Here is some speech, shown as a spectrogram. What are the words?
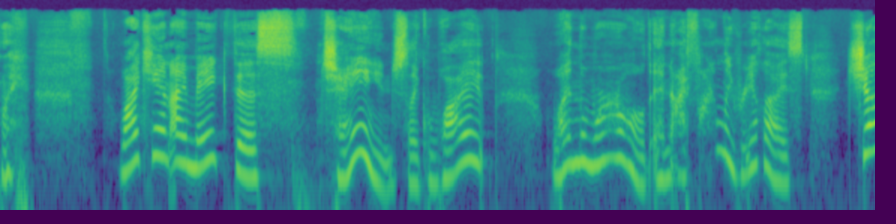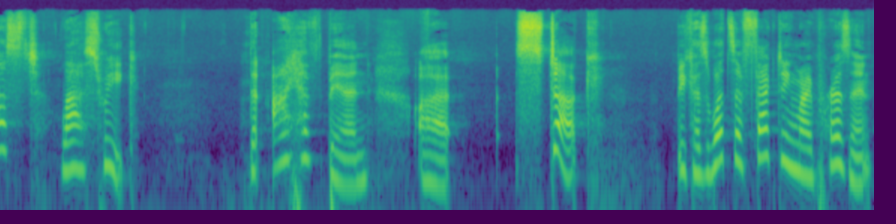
Like, why can't I make this change? Like, why, why in the world? And I finally realized just last week that I have been uh, stuck because what's affecting my present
